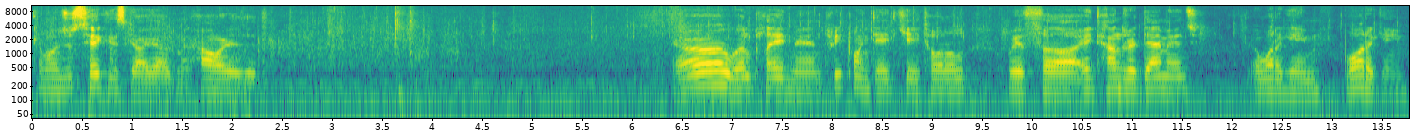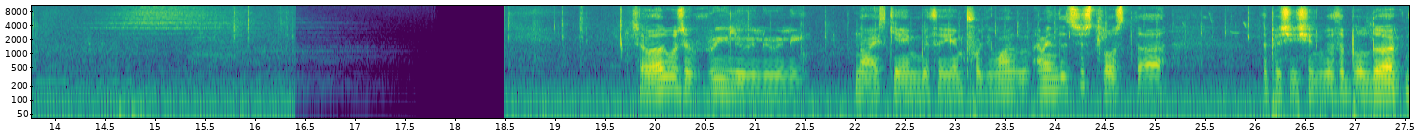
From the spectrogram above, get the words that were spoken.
Come on, just take this guy out, man. How hard is it? Oh, well played, man. 3.8k total with uh, 800 damage. Oh, what a game. What a game. So that was a really, really, really nice game with the M41. I mean, let's just lost the the position with the bulldog.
